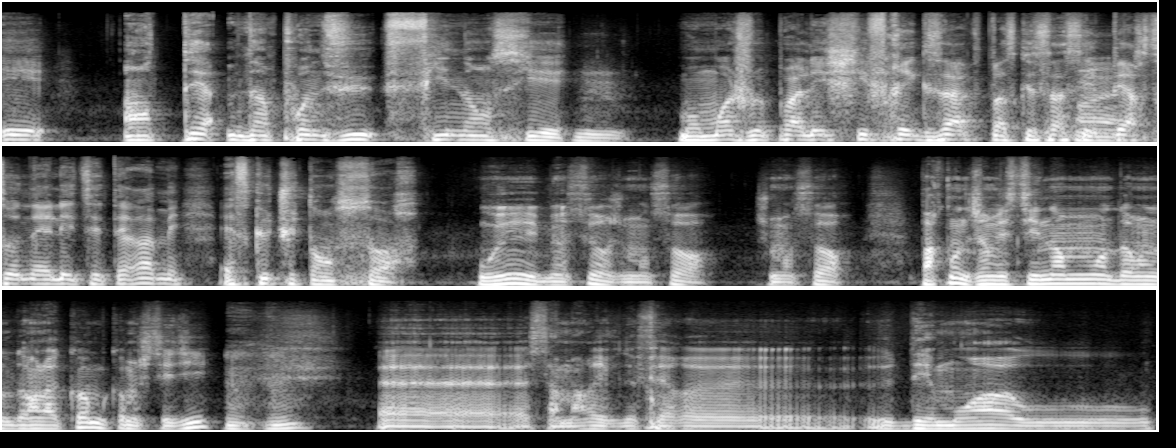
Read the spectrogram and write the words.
Et en termes d'un point de vue financier, Hmm. bon, moi, je veux pas les chiffres exacts parce que ça, c'est Ouais. personnel, etc. Mais est-ce que tu t'en sors? Oui, bien sûr, je m'en sors. Je m'en sors. Par contre, j'investis énormément dans, dans la com, comme je t'ai dit. Euh, ça m'arrive de faire euh, des mois où,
